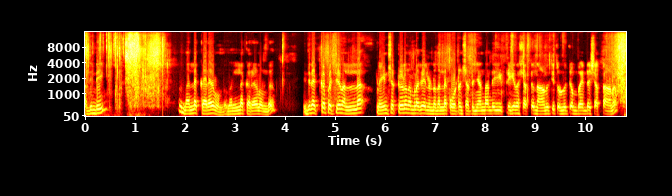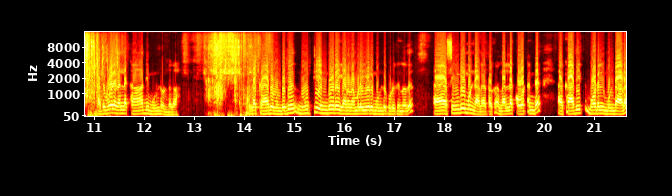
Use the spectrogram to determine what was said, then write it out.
അതിന്റെയും നല്ല കരകളുണ്ട് നല്ല കരകളുണ്ട്. ഇതിനൊക്കെ പറ്റിയ നല്ല പ്ലെയിൻ ഷർട്ടുകൾ നമ്മളെ കയ്യിലുണ്ട്. നല്ല കോട്ടൺ ഷർട്ട്. ഞാൻ തന്നെ ഈ ഇട്ടിരിക്കുന്ന ഷർട്ട് നാനൂറ്റി തൊണ്ണൂറ്റി ഒമ്പതിന്റെ ഷർട്ടാണ്. അതുപോലെ നല്ല കാതി മുണ്ടുണ്ട് ദാ. നല്ല കാര്യമുണ്ട്. മുണ്ട് ഇത് നൂറ്റി എൺപത് രൂപയ്ക്കാണ് നമ്മൾ ഈ ഒരു മുണ്ട് കൊടുക്കുന്നത്. സിംഗിൾ മുണ്ടാണ് കേട്ടോ. നല്ല കോട്ടന്റെ കാതി മോഡൽ മുണ്ടാണ്.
